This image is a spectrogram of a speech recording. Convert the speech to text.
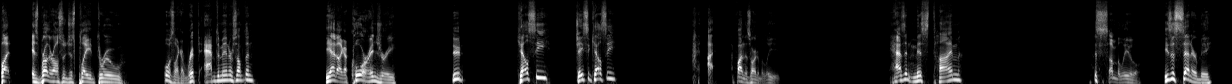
But his brother also just played through what was it, like a ripped abdomen or something. He had like a core injury. Dude, Kelce, Jason Kelce, I, I find this hard to believe. Hasn't missed time. This is unbelievable. He's a center, B.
